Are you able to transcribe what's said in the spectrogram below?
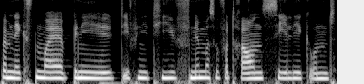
beim nächsten Mal bin ich definitiv nimmer so vertrauensselig und,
